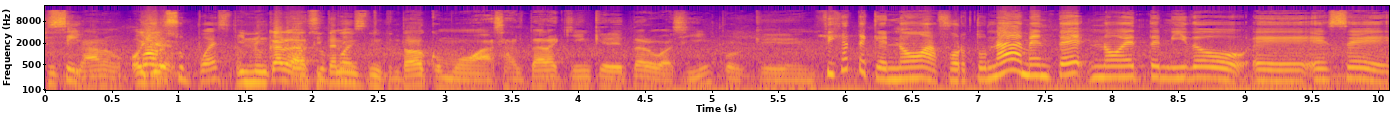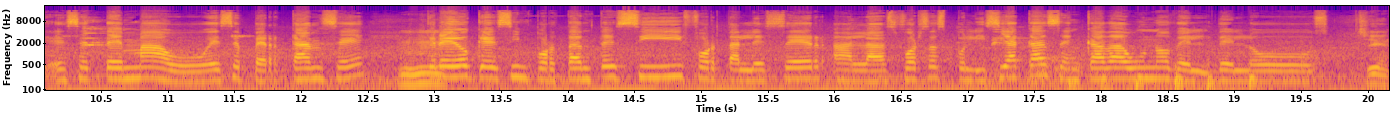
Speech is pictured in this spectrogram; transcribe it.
Sí, claro. por Oye, supuesto. ¿Y nunca por a ti te han intentado como asaltar aquí en Querétaro o así? Porque... Fíjate que no, afortunadamente no he tenido eh, ese, ese tema o ese percance. Creo que es importante sí fortalecer a las fuerzas policíacas en cada uno de, los Sí.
